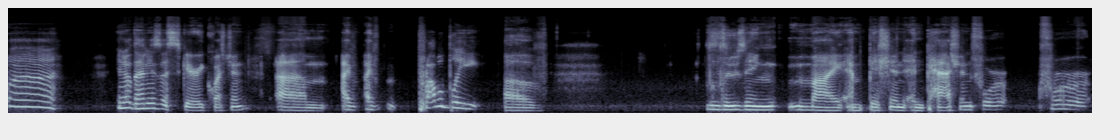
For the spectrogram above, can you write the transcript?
uh, you know, that is a scary question. Um, I've, I've probably of losing my ambition and passion for for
